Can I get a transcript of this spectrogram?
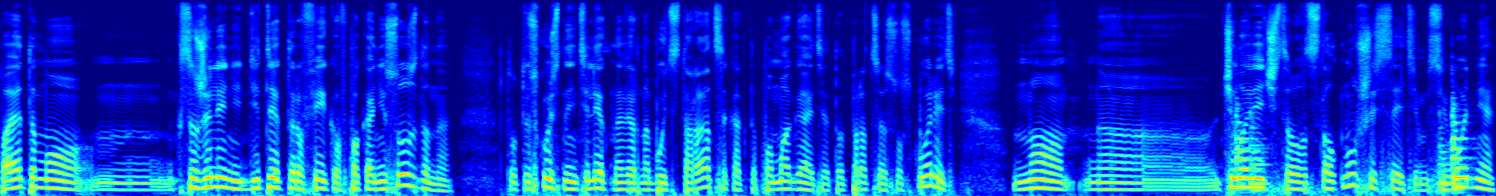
Поэтому, к сожалению, детекторов фейков пока не создано. Тут искусственный интеллект, наверное, будет стараться как-то помогать этот процесс ускорить. Но э, человечество, вот столкнувшись с этим, сегодня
